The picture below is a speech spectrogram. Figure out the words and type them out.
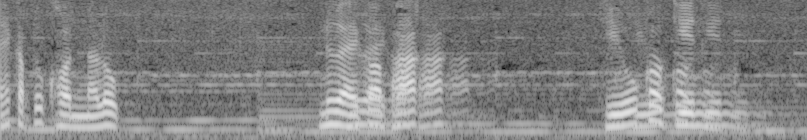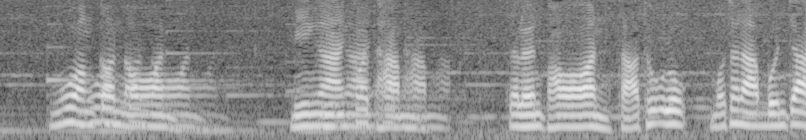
ให้กับทุกคนนะลูก เหนื่อยก็พัก หิวก็กิน ง่วงก็นอน มีงานก็ทำ เจริญพร สาธุลูกโมทนาบุญจ้า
